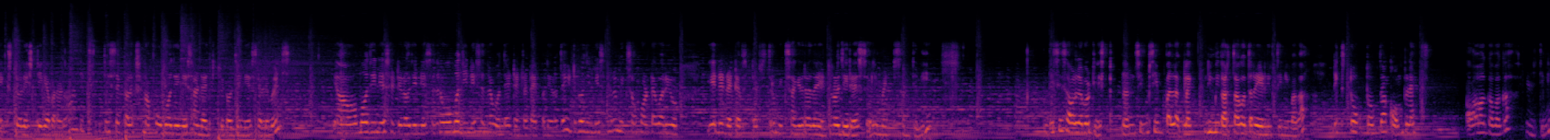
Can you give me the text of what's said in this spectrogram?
next ಲಿಸ್ಟಿಗೆ ಬರೋಣ. Next is a collection of homogeneous and heterogeneous elements homogeneous heterogeneous ಅಂದರೆ ಹೋಮೋಜಿನಿಯಸ್ ಅಂದರೆ ಒಂದೇ ಡೇಟಾ ಟೈಪಲ್ಲಿ ಇರುತ್ತೆ. ಹೆಟಿರೋಜಿನಿಯಸ್ ಅಂದರೆ ಮಿಕ್ಸ್ ಆಫ್ ವಾಟ್ ಎವರ್ ಯು ಏನೇ ಡೇಟಾ ಟೈಪ್ಸ್ ಇದ್ರೂ ಮಿಕ್ಸ್ ಆಗಿದ್ರೆ ಅದು ಹೆಟಿರೋಜಿನಿಯಸ್ ಎಲಿಮೆಂಟ್ಸ್ ಅಂತೀವಿ this is all about list ನಾನು ಸಿಮ್ ಸಿಂಪಲ್ ಆಗಿ ಲೈಕ್ ನಿಮಗೆ ಅರ್ಥ ಆಗೋ ಥರ ಹೇಳಿರ್ತೀನಿ ಇವಾಗ. ನೆಕ್ಸ್ಟ್ ಹೋಗ್ತಾ ಹೋಗ್ತಾ ಕಾಂಪ್ಲೆಕ್ಸ್ ಆವಾಗ ಅವಾಗ ಹೇಳ್ತೀನಿ.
